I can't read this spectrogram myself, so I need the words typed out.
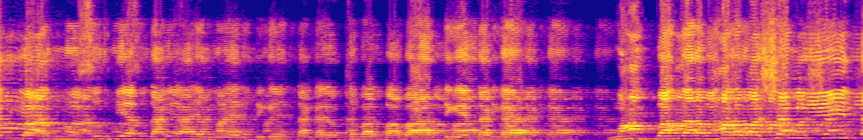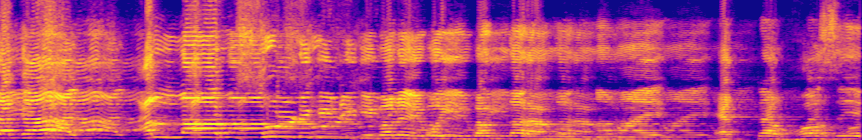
একবার নজর দিয়ে তাকায়, মায়ের দিকে তাকায় অথবা বাবার দিকে তাকায়, মহাব্বত আর ভালোবাসা নিয়ে তাকায়, আল্লাহ রাসূল ডিকি ডিকি বলে, ওই বান্দার আমল নামায় একটা হজে,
